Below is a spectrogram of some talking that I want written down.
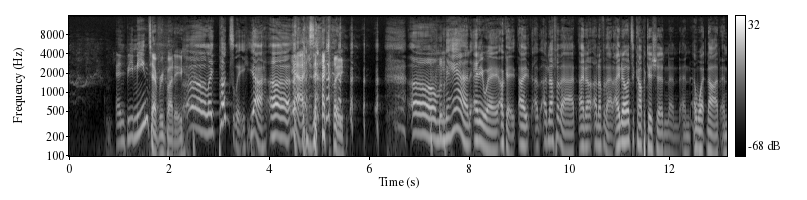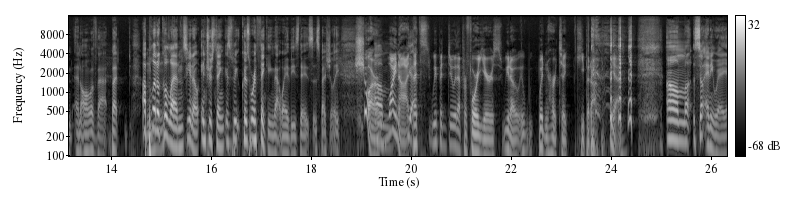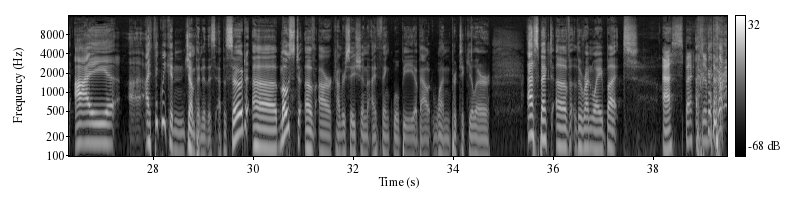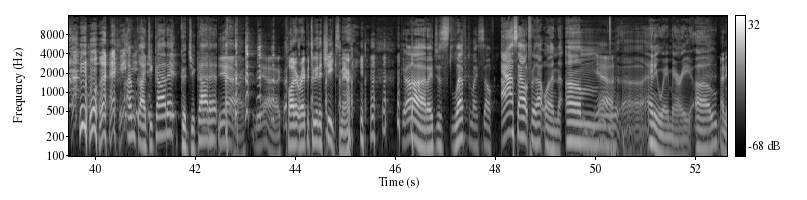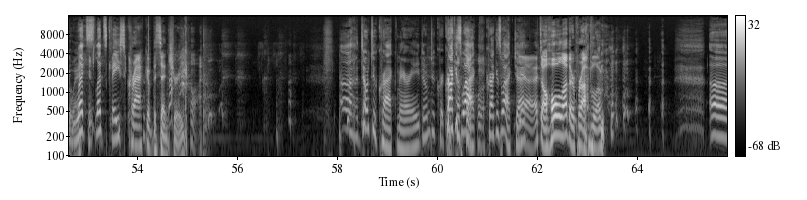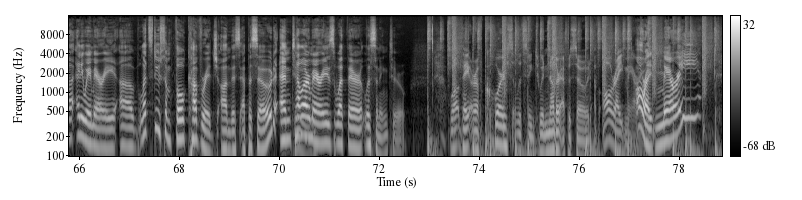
and be mean to everybody. Like Pugsley. Yeah. Uh, Yeah, exactly. oh man. Anyway, okay. I, uh, enough of that. I know enough of that. I know it's a competition and and, and whatnot and and all of that. But a Mm-hmm. political lens, you know, interesting because we're thinking that way these days, especially. Sure, Um, why not? yeah. That's we've been doing that for four years. You know, it wouldn't hurt to keep it up. Yeah. Um. So anyway, I I think we can jump into this episode. Uh, most of our conversation, I think, will be about one particular aspect of the runway, but Aspect of the runway. I'm glad you got it. Good, you got it. yeah, yeah. Caught it right between the cheeks, Mary. God, I just left myself ass out for that one. Um. Yeah. Uh, anyway, Mary. Uh, anyway, let's let's face crack of the century. Go on. Uh, don't do crack, Mary. Don't do crack. Crack is whack. Crack is whack, Jack. Yeah, that's a whole other problem. Uh, anyway, Mary, uh, let's do some full coverage on this episode and tell our Marys what they're listening to. well, they are of course listening to another episode of All Right, Mary. All right, Mary.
